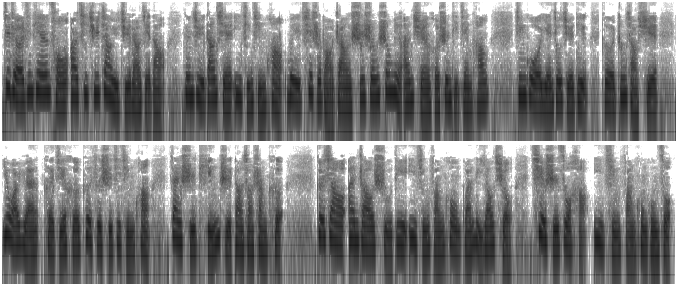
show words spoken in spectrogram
记者今天从二七区教育局了解到根据当前疫情情况为切实保障师生生命安全和身体健康经过研究决定各中小学幼儿园可结合各自实际情况暂时停止到校上课。各校按照属地疫情防控管理要求切实做好疫情防控工作。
